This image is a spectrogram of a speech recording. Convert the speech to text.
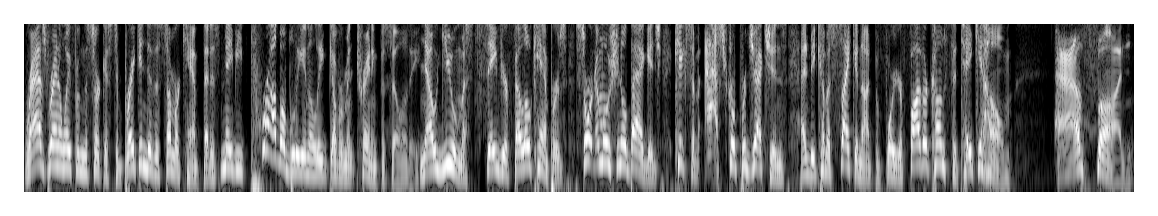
Raz ran away from the circus to break into the summer camp that is maybe probably an elite government training facility. Now you must save your fellow campers, sort emotional baggage, kick some astral projections, and become a psychonaut before your father comes to take you home. Have fun!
